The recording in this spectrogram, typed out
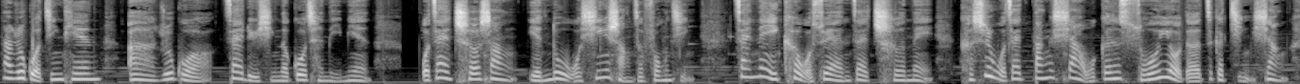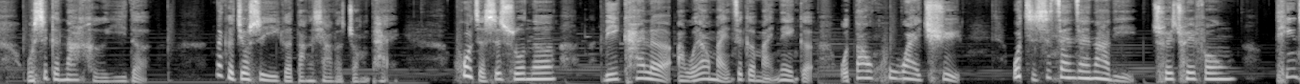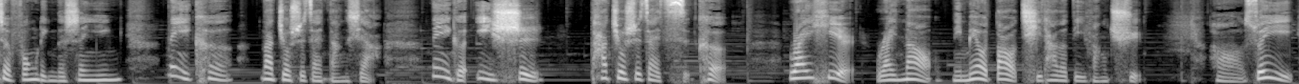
那如果今天啊、如果在旅行的过程里面，我在车上沿路，我欣赏着风景，在那一刻，我虽然在车内，可是我在当下，我跟所有的这个景象，我是跟它合一的，那个就是一个当下的状态，或者是说呢，离开了啊！我要买这个买那个，我到户外去，我只是站在那里吹吹风，听着风铃的声音。那一刻，那就是在当下，那个意识，它就是在此刻，right here, right now。你没有到其他的地方去，好，所以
